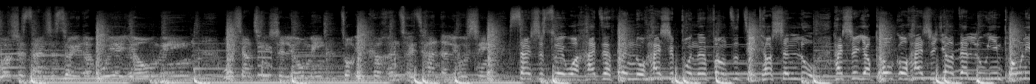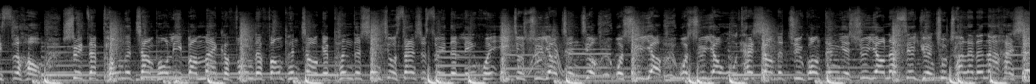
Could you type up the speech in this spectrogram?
我是三十岁的无业游民，想青史留名，做一颗很璀璨的流星。三十岁我还在愤怒，还是不能放自己条生路，还是要 POGO，还是要在录音棚里嘶吼，睡在棚的帐篷里，把麦克风的防喷罩给喷得生锈。三十岁的灵魂依旧需要拯救，我需要，我需要舞台上的聚光灯，也需要那些远处传来的呐喊声。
